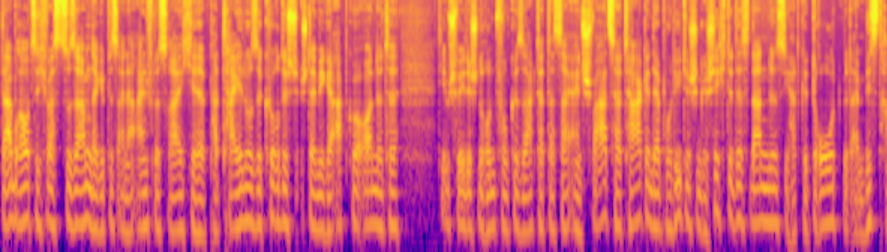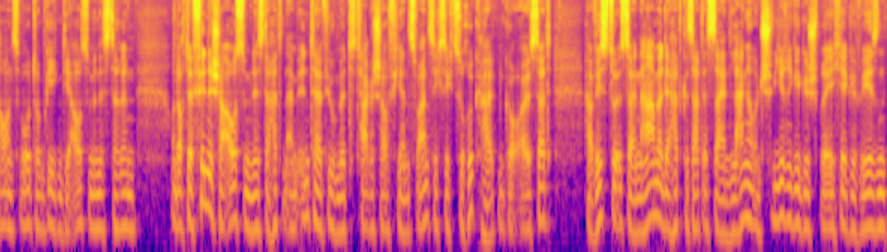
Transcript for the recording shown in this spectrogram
Da braut sich was zusammen. Da gibt es eine einflussreiche, parteilose kurdischstämmige Abgeordnete, die im schwedischen Rundfunk gesagt hat, das sei ein schwarzer Tag in der politischen Geschichte des Landes. Sie hat gedroht mit einem Misstrauensvotum gegen die Außenministerin. Und auch der finnische Außenminister hat in einem Interview mit Tagesschau 24 sich zurückhaltend geäußert. Havisto ist sein Name. Der hat gesagt, es seien lange und schwierige Gespräche gewesen.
